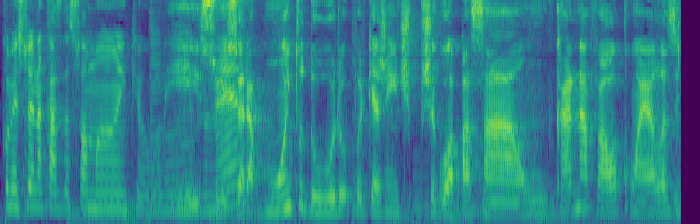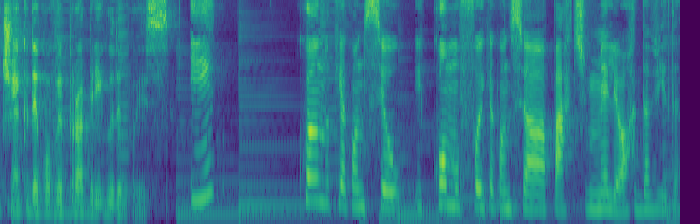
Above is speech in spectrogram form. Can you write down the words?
Começou aí na casa da sua mãe, que eu lembro, Isso, né? isso era muito duro, porque a gente chegou a passar um carnaval com elas e tinha que devolver pro abrigo depois. E quando que aconteceu e como foi que aconteceu a parte melhor da vida?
